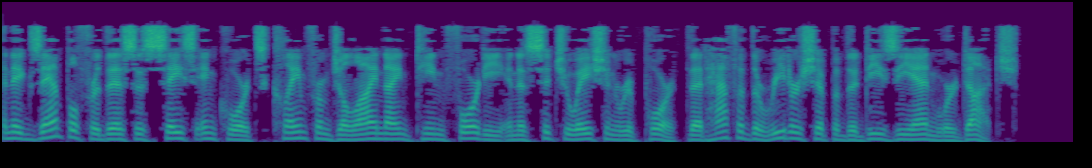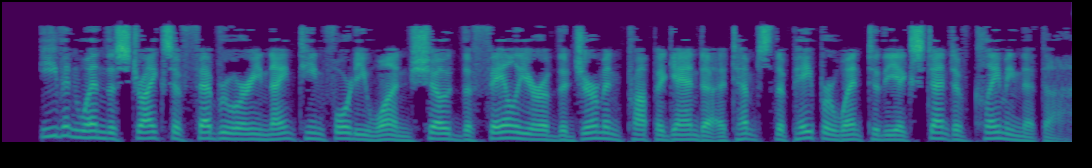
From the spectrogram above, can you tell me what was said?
An example for this is Seyss-Inquart's claim from July 1940 in a situation report that half of the readership of the DZN were Dutch. Even when the strikes of February 1941 showed the failure of the German propaganda attempts the paper went to the extent of claiming that the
